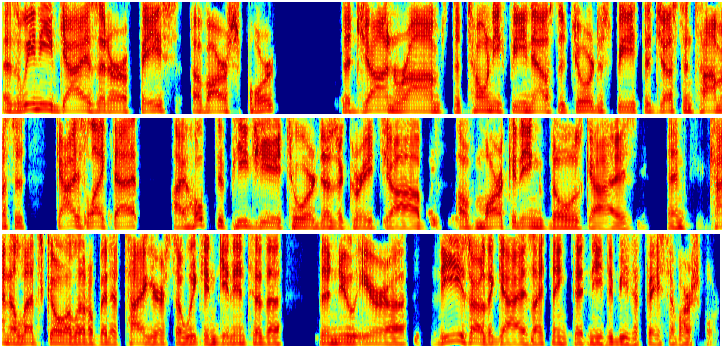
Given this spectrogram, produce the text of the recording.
as we need guys that are a face of our sport, the Jon Rahms, the Tony Finau's, the Jordan Spieth, the Justin Thomases, guys like that. I hope the PGA Tour does a great job of marketing those guys and kind of lets go a little bit of Tiger so we can get into the the new era. These are the guys I think that need to be the face of our sport.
